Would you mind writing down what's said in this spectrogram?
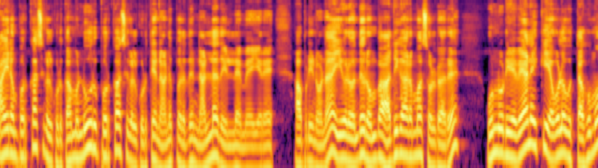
ஆயிரம் பொற்காசுகள் கொடுக்காம நூறு பொற்காசுகள் கொடுத்து என்னை அனுப்புறது நல்லது இல்லை மேயரே அப்படின்னோடனே இவர் வந்து ரொம்ப அதிகாரமாக சொல்கிறாரு உன்னுடைய வேலைக்கு எவ்வளவு தகுமோ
